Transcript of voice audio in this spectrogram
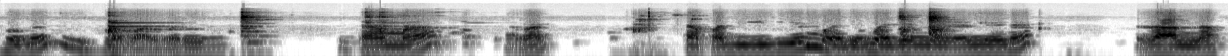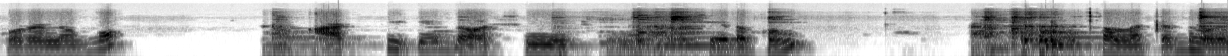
হলে বুঝতে পারবেন না। এটা আমরা আবার চাপা দিয়ে দিয়ে মাঝে মাঝে নেড়ে নেড়ে রান্না করে নেব। আট থেকে দশ মিনিট সেরকম কালারটা ধরে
